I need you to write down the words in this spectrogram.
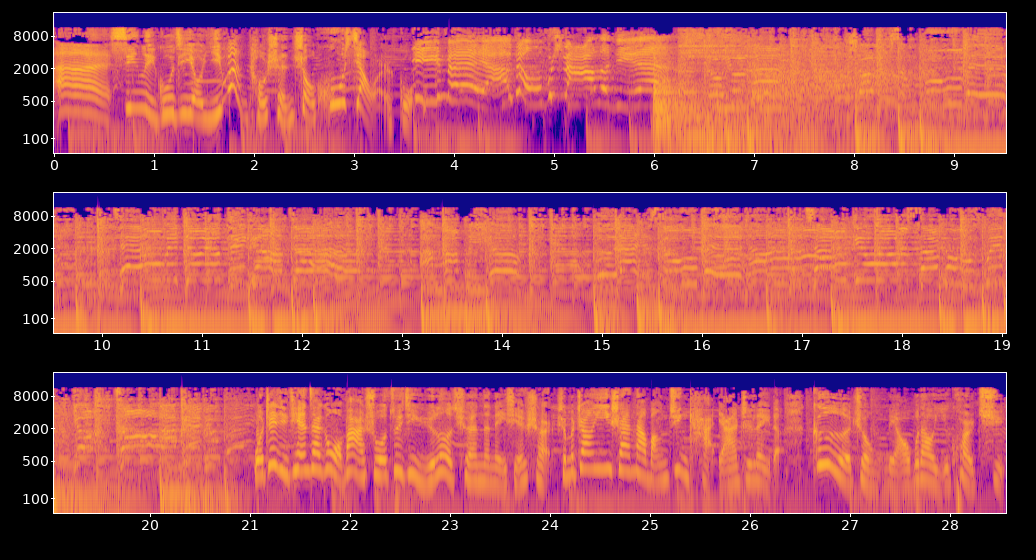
爱。”心里估计有一万头神兽呼啸而过。弟妹我这几天在跟我爸说最近娱乐圈的那些事儿，什么张一山呐、王俊凯呀、之类的，各种聊不到一块儿去。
